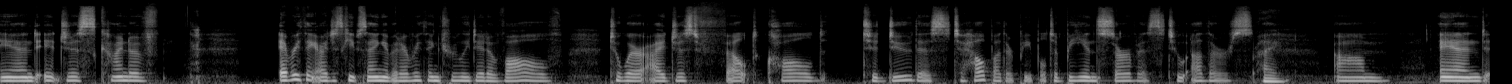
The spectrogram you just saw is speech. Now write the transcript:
and it just kind of everything. I just keep saying it, but everything truly did evolve to where I just felt called to do this to help other people, to be in service to others Right. um, and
